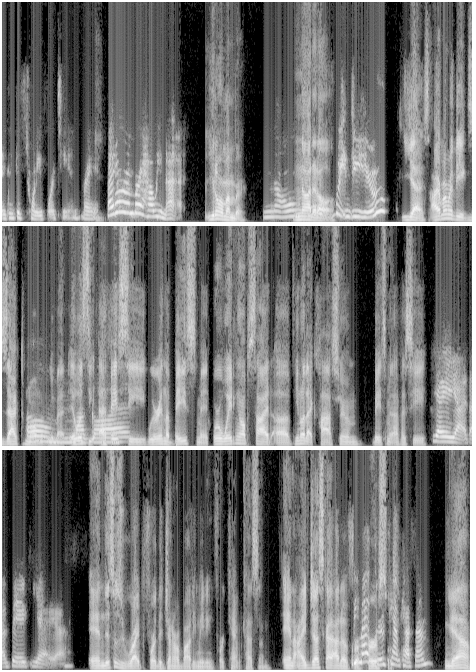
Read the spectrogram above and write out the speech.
I think it's 2014, right? Mm. But I don't remember how we met. you don't remember No. Not at all. Wait, do you? Yes, I remember the exact moment Oh we met. It was the God. FAC. We were in the basement. We are waiting outside of, you know, that classroom, basement FAC. Yeah, yeah, yeah. That big. Yeah, yeah. And this was right before the general body meeting for Camp Kesem. And I just got out of We met rehearsals. Camp Kesem. Yeah.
